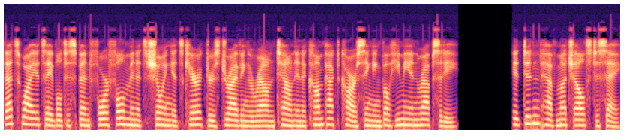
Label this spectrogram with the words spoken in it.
That's why it's able to spend four full minutes showing its characters driving around town in a compact car singing Bohemian Rhapsody. It didn't have much else to say.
